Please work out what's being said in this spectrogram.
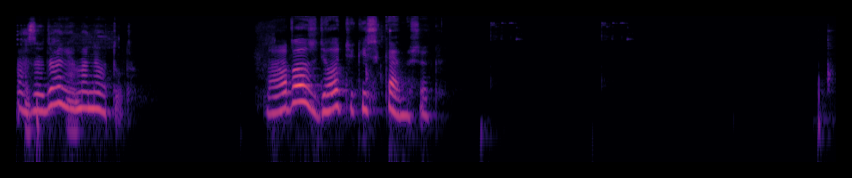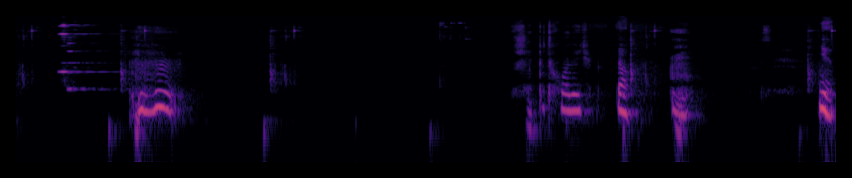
А завдання в мене отут. Надо зробити якийсь камішек. Підходить? Так. Ні,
